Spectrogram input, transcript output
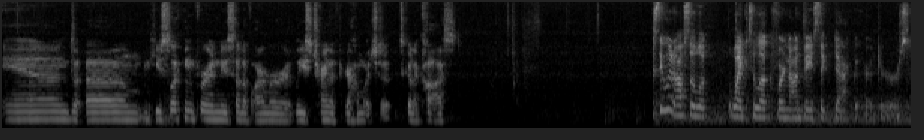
and um, he's looking for a new set of armor. At least trying to figure out how much it's going to cost. Percy would also look like to look for non-basic daggers.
